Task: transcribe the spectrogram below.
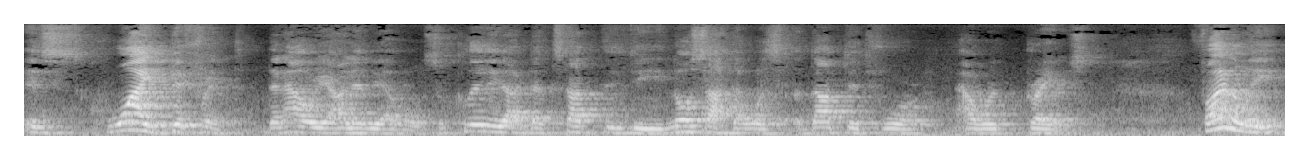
is quite different than our Ya'aleh Yavo. So clearly that, that's not the, the Nosah that was adopted for our prayers. Finally,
